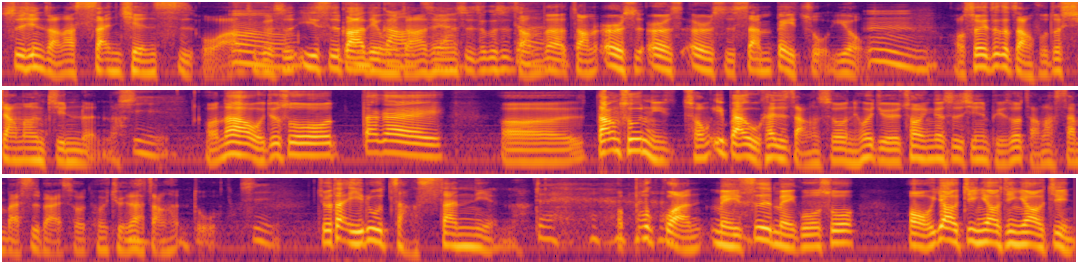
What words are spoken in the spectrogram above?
世芯涨到三千四，哇，嗯、这个是一四八点五涨到三千四，这个是涨到涨了二十二二十三倍左右，嗯，哦，所以这个涨幅都相当惊人了。是，哦，那我就说大概。呃，当初你从一百五开始涨的时候，你会觉得创意跟世芯，比如说涨到三百、四百的时候，你会觉得它涨很多。是，就它一路涨三年了。对，不管每次美国说哦要进要进要进，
